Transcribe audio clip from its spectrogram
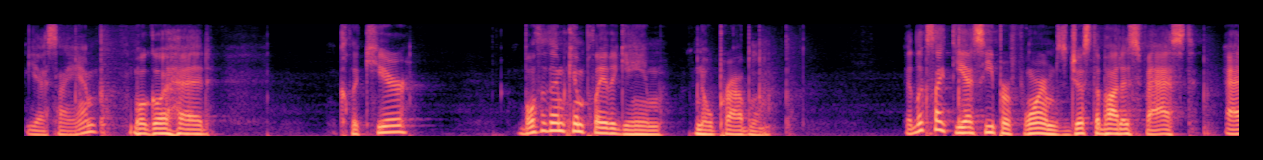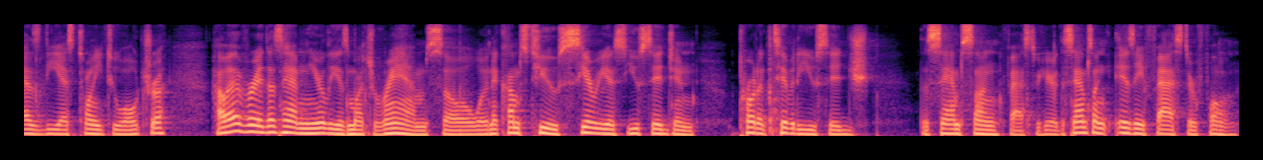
yes, I am. We'll go ahead, click here. Both of them can play the game, no problem. It looks like the SE performs just about as fast as the S22 Ultra. However, it doesn't have nearly as much RAM, so when it comes to serious usage and productivity usage, the Samsung faster here. The Samsung is a faster phone.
